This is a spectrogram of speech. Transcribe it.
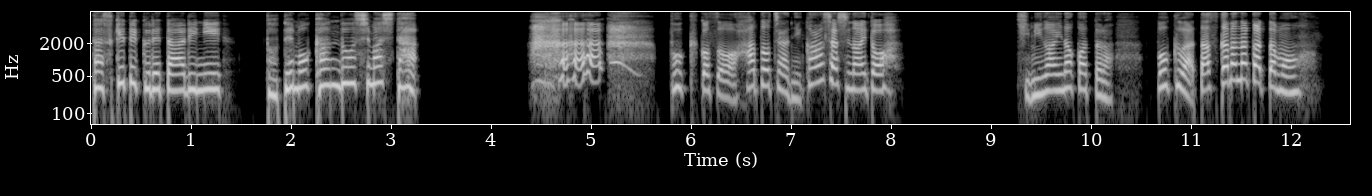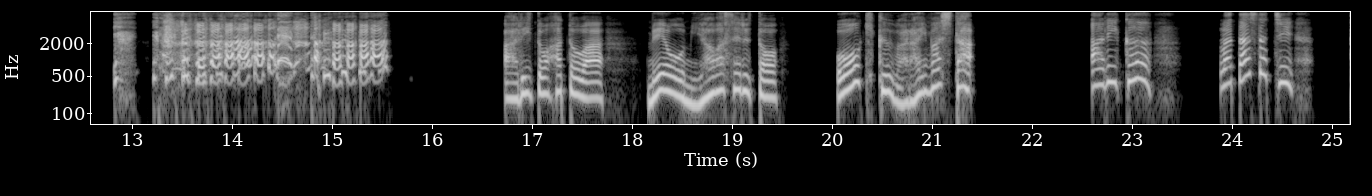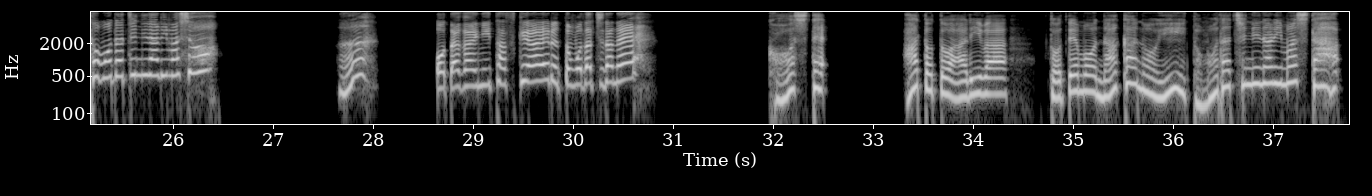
助けてくれたアリにとても感動しました。僕こそハトちゃんに感謝しないと。君がいなかったら僕は助からなかったもん。アリと鳩は目を見合わせると大きく笑いました。アリくん、私たち友達になりましょう。お互いに助け合える友達だね。こうして、鳩とアリはとても仲のいい友達になりました。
